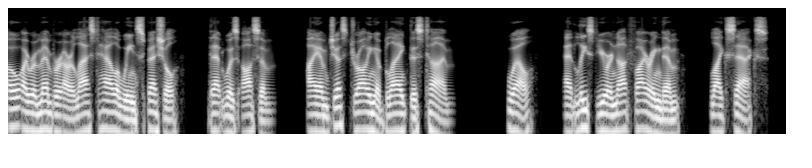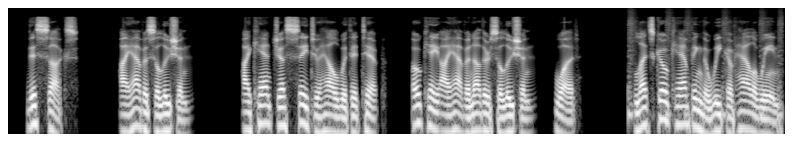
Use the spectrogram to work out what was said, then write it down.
Oh I remember our last Halloween special, that was awesome. I am just drawing a blank this time. Well, at least you're not firing them, like sacks. This sucks. I have a solution. I can't just say to hell with it tip. Okay I have another solution, what? Let's go camping the week of Halloween,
